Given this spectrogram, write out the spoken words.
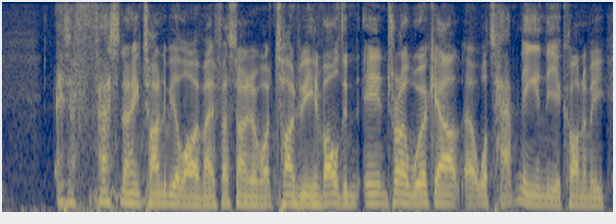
It's a fascinating time to be alive, mate. Fascinating time to be involved in, in trying to work out uh, what's happening in the economy.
